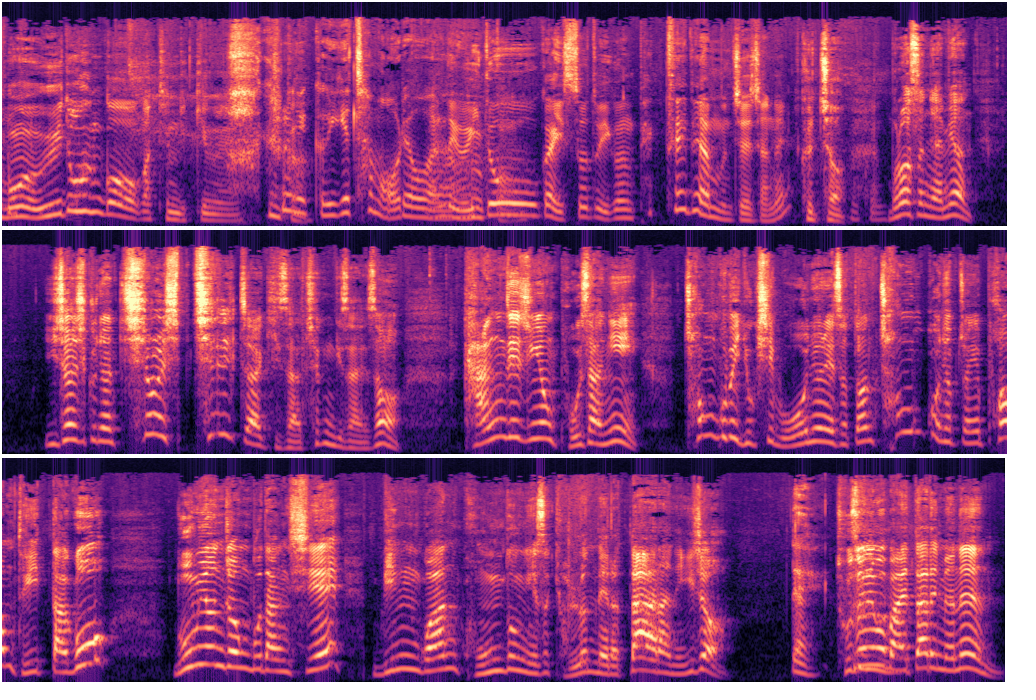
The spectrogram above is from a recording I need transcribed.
뭐 의도한 거 같은 느낌이에요. 그러니까 이게 참 어려워요. 근데 의도가 있어도 이건 팩트에 대한 문제잖아요. 그렇죠. 뭐라고 썼냐면 2019년 7월 17일자 기사 최근 기사에서 강제징용 보상이 1965년에 있었던 청구권 협정에 포함돼 있다고 노무현 정부 당시에 민관 공동위에서 결론 내렸다라는 얘기죠. 네. 조선일보 말 따르면은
